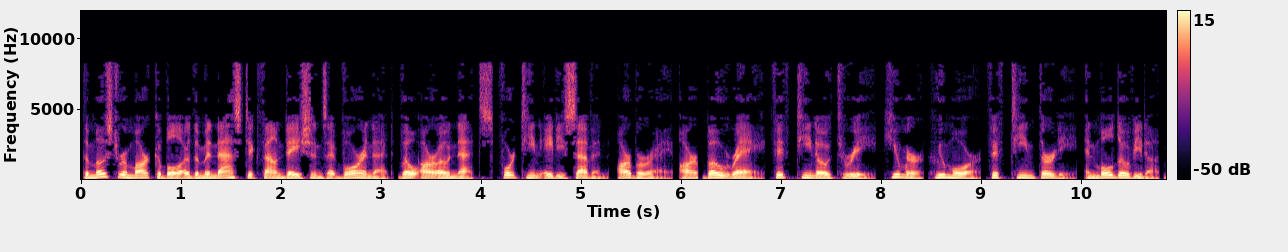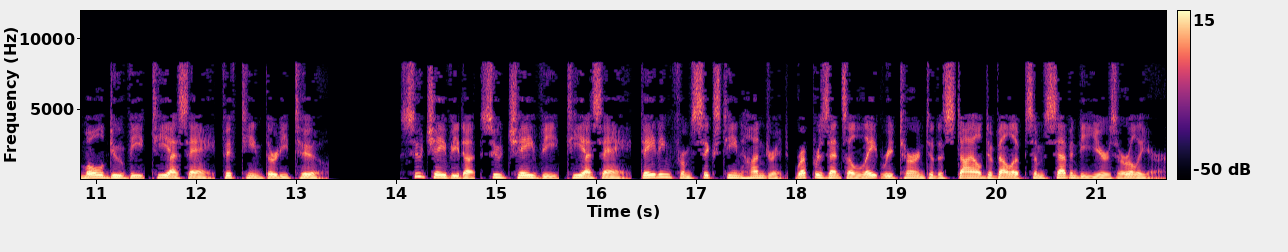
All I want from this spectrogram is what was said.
The most remarkable are the monastic foundations at Voronet Vo Ro Nets 1487, Arbore Ar 1503, Humor Humor 1530, and Moldovita Molduvi TSA 1532. Sucevita TSA, dating from 1600, represents a late return to the style developed some 70 years earlier.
